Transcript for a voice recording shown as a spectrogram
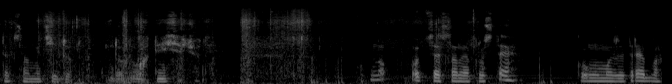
Так само ці тут до 2000. Ну, оце саме просте. Кому може треба.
